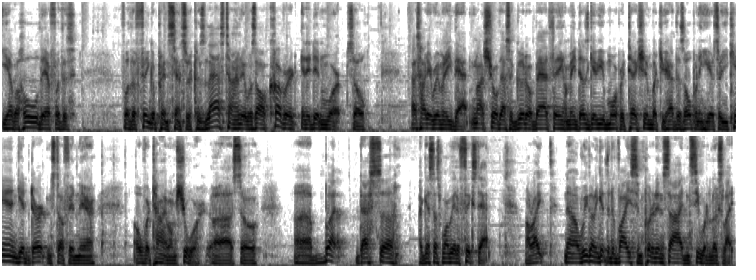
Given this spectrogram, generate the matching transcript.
you have a hole there for the for the fingerprint sensor because last time it was all covered and it didn't work. So that's how they remedied that. I'm not sure if that's a good or a bad thing. I mean, it does give you more protection, but you have this opening here, so you can get dirt and stuff in there over time, I'm sure. Uh, so, uh, but that's, uh, I guess that's one way to fix that. All right. Now we're going to get the device and put it inside and see what it looks like.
